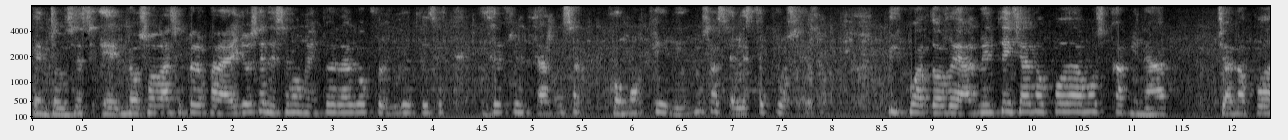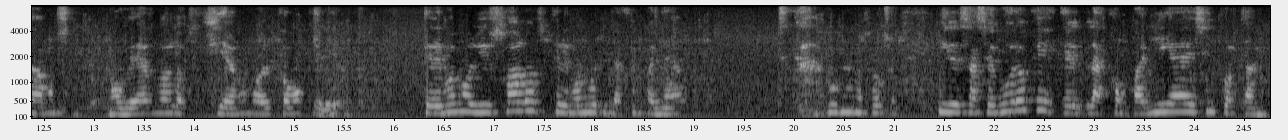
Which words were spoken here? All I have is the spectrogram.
Entonces, eh, no son así, pero para ellos en ese momento era algo prohibido. Entonces, es enfrentarnos a cómo queremos hacer este proceso. Y cuando realmente ya no podamos caminar, ya no podamos movernos lo que quisiéramos mover como queremos. Queremos morir solos, queremos morir acompañados. Es cada uno de nosotros. Y les aseguro que la compañía es importante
